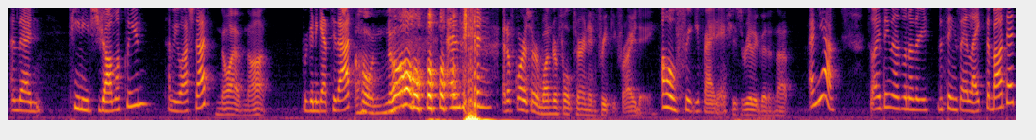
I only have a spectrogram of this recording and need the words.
And then Teenage Drama Queen. Have you watched that? No, I have not. We're gonna get to that. Oh no! And then and of course, her wonderful turn in Freaky Friday. Oh, Freaky Friday. She's really good at that. And yeah, so I think that was one of the, re- the things I liked about it.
